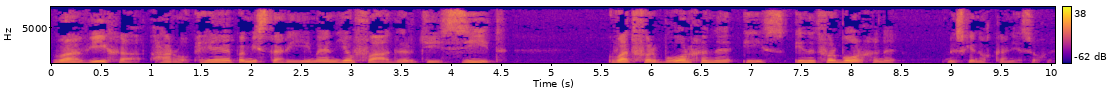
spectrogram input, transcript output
Wa vicha haroe mistarim, en jouw vader die ziet wat verborgene is, in het verborgene, misschien nog kan je zeggen.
